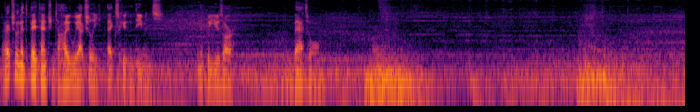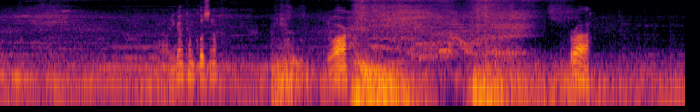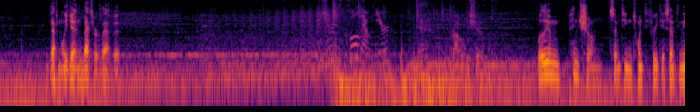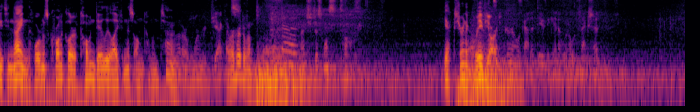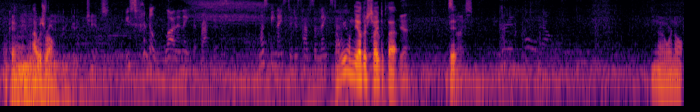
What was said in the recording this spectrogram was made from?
I actually meant to pay attention to how we actually execute the demons, and if we use our baton. Come close enough? You are. Hurrah! Definitely getting better at that bit. Sure is cold out here. Yeah, probably should have. William Pynchon, 1723 to 1789, the foremost chronicler of common daily life in this uncommon town. About our warmer jackets. Never heard of him. Now she just wants to talk. Yeah, because you're in a graveyard. What's a girl gotta do to get a little affection? Okay, I was wrong. Pretty good chance. You spend a lot of nights at practice. Must be nice to just have some nights Are we on the other side of that Yeah. It's bit? nice. No, we're not.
